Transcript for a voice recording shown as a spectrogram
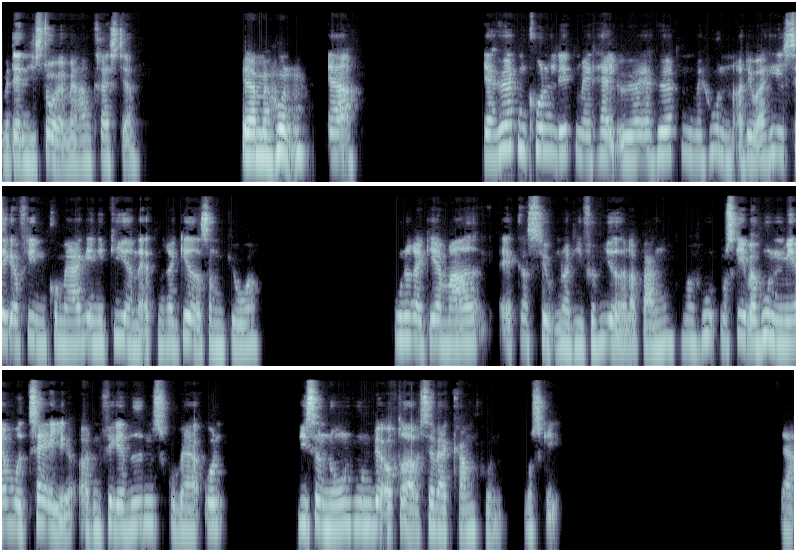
Med den historie med ham, Christian. Ja, med hunden. Ja. Jeg hørte den kun lidt med et halvt øre. Jeg hørte den med hunden, og det var helt sikkert, fordi den kunne mærke energierne, at den reagerede, som den gjorde hunde reagerer meget aggressivt, når de er forvirret eller bange. Måske var hunden mere modtagelig, og den fik at vide, at den skulle være ond, ligesom nogen hunde bliver opdraget til at være kamphund, måske. Ja.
